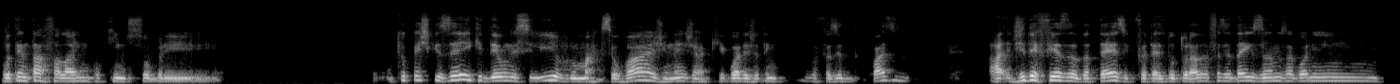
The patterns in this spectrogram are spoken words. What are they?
vou tentar falar um pouquinho sobre o que eu pesquisei, que deu nesse livro, Marco Selvagem, né, já que agora já tem, vai fazer quase, de defesa da tese, que foi a tese de doutorado, vai fazer 10 anos agora em,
